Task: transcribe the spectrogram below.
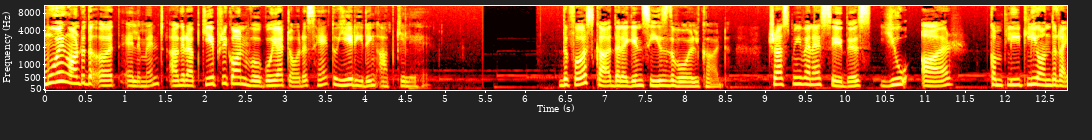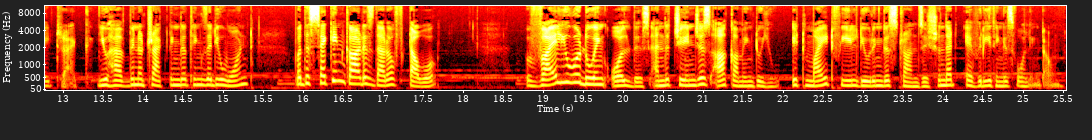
moving on to the earth element अगर आप केप्रिकॉन वर्गो या टॉरस हैं तो ये रीडिंग आपके लिए है। The first card that again see is the world card trust me when I say this you are completely on the right track. You have been attracting the things that you want. But the second card is that of Tower. While you were doing all this and the changes are coming to you, it might feel during this transition that everything is falling down.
